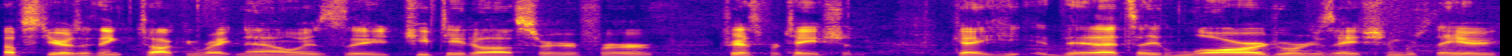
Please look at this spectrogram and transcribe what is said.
Upstairs, I think, talking right now is the Chief Data Officer for Transportation. Okay, he, that's a large organization which they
